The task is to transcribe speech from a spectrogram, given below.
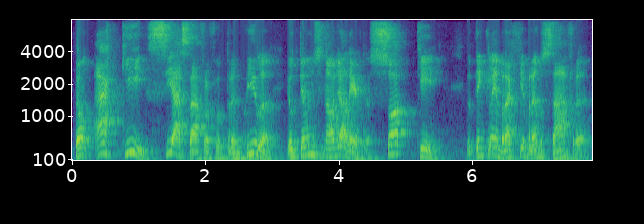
Então, aqui, se a safra for tranquila, eu tenho um sinal de alerta. Só que eu tenho que lembrar que quebramos safra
